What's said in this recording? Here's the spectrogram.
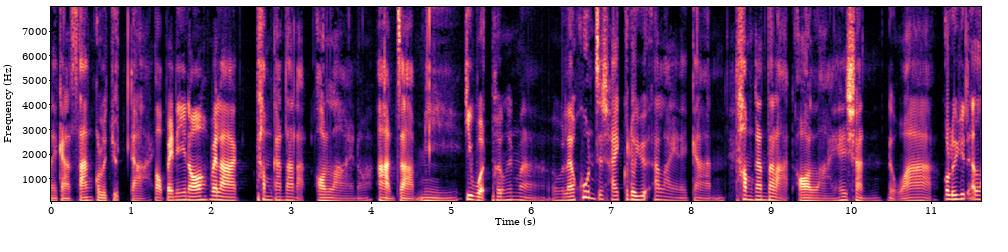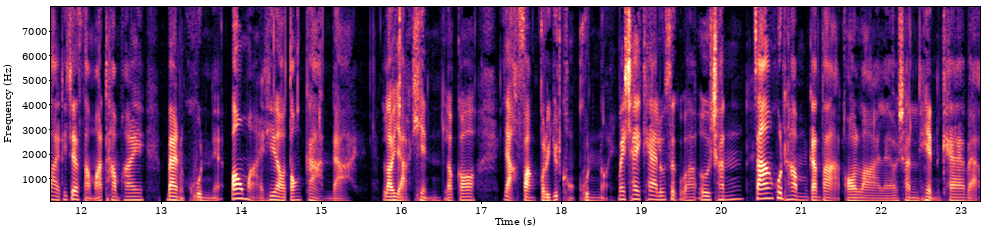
ในการสร้างกลยุทธ์ได้ ต่อไปนี้เนาะเวลา ทำการตลาดออนไลน์เนาะอาจจะมี keyword เพิ่มขึ้นมา แล้วคุณจะใช้กลยุทธ์อะไรในการทำการตลาดออนไลน์ให้ฉัน หรือว่ากลยุทธ์อะไรที่จะสามารถทำให้แบรนด์คุณเนี่ยเป้าหมายที่เราต้องการได้เราอยากเห็นแล้วก็อยากฟังกลยุทธ์ของคุณหน่อย ไม่ใช่แค่รู้สึกว่าเออฉันจ้างคุณทำการตลาดออนไลน์แล้วฉันเห็นแค่แบบ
